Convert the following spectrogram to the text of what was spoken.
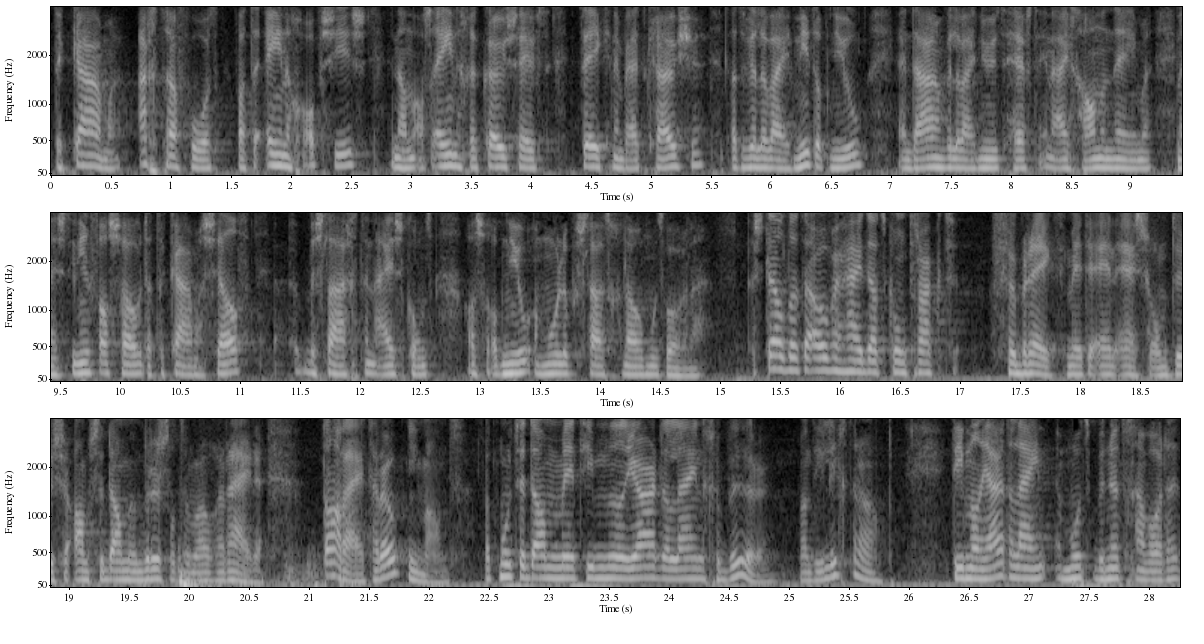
de Kamer achteraf hoort wat de enige optie is... en dan als enige keuze heeft tekenen bij het kruisje. Dat willen wij niet opnieuw. En daarom willen wij nu het heft in eigen handen nemen. En dan is het in ieder geval zo dat de Kamer zelf beslagen ten ijs komt... als er opnieuw een moeilijk besluit genomen moet worden. Stel dat de overheid dat contract verbreekt met de NS... om tussen Amsterdam en Brussel te mogen rijden. Dan rijdt er ook niemand. Wat moet er dan met die miljardenlijn gebeuren? Want die ligt er al. Die miljardenlijn moet benut gaan worden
